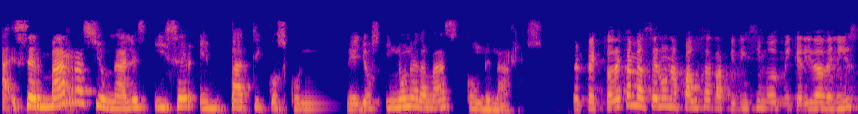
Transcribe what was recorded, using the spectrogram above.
a ser más racionales y ser empáticos con ellos y no nada más condenarlos. Perfecto, déjame hacer una pausa rapidísimo, mi querida Denise.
